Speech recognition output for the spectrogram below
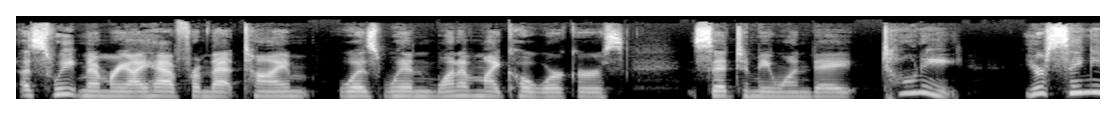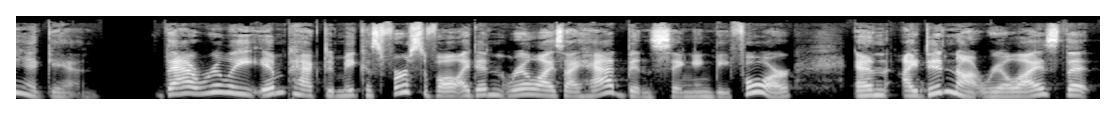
A sweet memory I have from that time was when one of my coworkers said to me one day, Tony, you're singing again. That really impacted me because, first of all, I didn't realize I had been singing before. And I did not realize that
